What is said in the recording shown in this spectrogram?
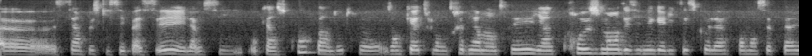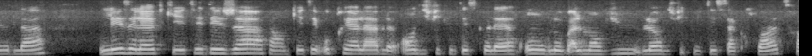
Euh, c'est un peu ce qui s'est passé. Et là aussi, aucun scoop. Hein, d'autres enquêtes l'ont très bien montré. Il y a un creusement des inégalités scolaires pendant cette période-là. Les élèves qui étaient déjà, enfin, qui étaient au préalable en difficulté scolaire ont globalement vu leurs difficultés s'accroître,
